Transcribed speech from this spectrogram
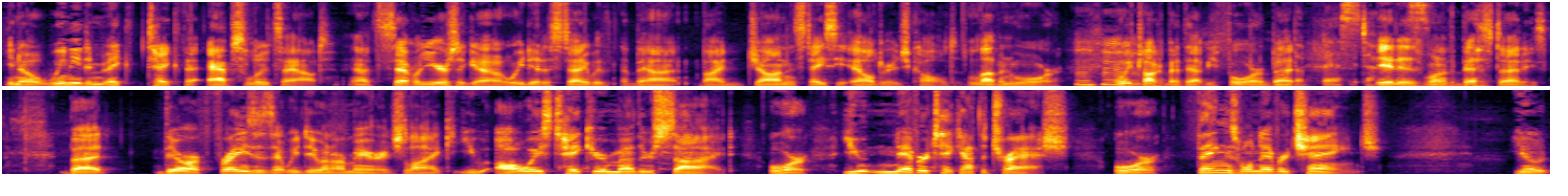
you know, we need to make take the absolutes out. Uh, several years ago, we did a study with about by John and Stasi Eldredge called "Love and War," and we've talked about that before. But the best it one of the best studies. But there are phrases that we do in our marriage, like "You always take your mother's side," or "You never take out the trash," or "Things will never change." You know,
